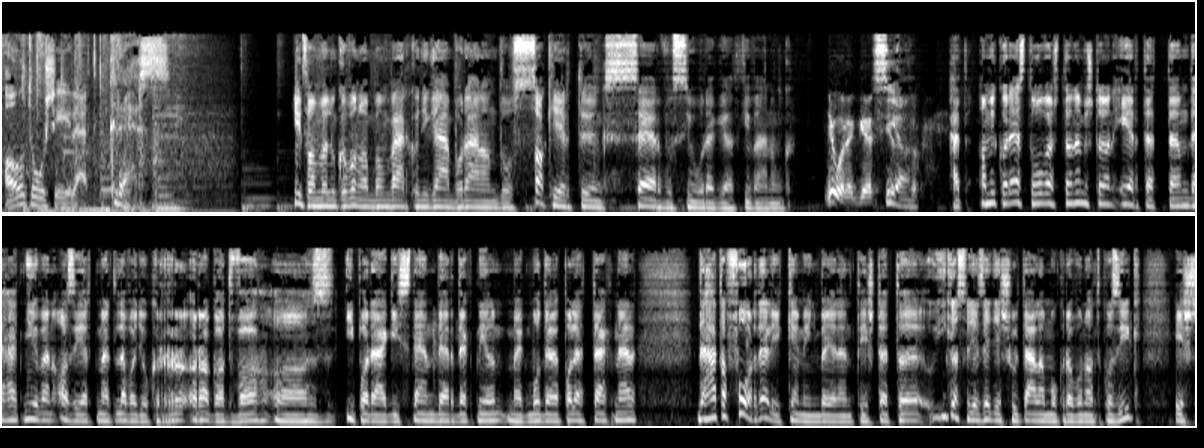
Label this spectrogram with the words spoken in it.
autós élet. Kressz. Itt van velünk a vonalban Várkonyi Gábor állandó szakértőnk. Szervusz, jó reggelt kívánunk! Jó reggelt, Szia. sziasztok! Hát amikor ezt olvastam, nem is olyan értettem, de hát nyilván azért, mert le vagyok ragadva az iparági standardeknél, meg modellpalettáknál, de hát a Ford elég kemény bejelentés, tehát uh, igaz, hogy az Egyesült Államokra vonatkozik, és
